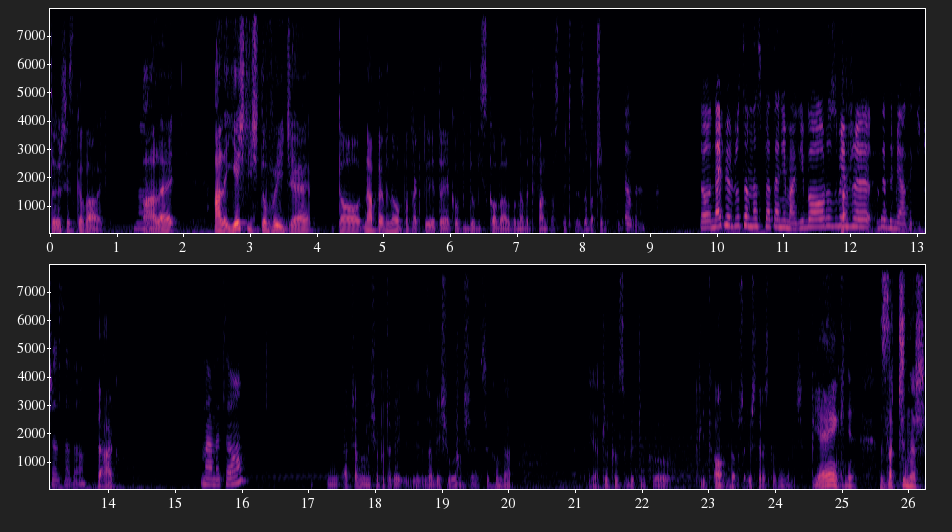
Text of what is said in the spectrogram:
To już jest kawałek. No. Ale, ale jeśli ci to wyjdzie, to na pewno potraktuję to jako widowiskowe albo nawet fantastyczne. Zobaczymy. Dobra. To najpierw rzucam na splatanie magii, bo rozumiem, Tak. że będę miała taki czas na to. Tak. Mamy to. A czemu mi się, poczekaj, zawiesiło mi się, sekunda. Ja tylko sobie tylko klik. O, dobrze, już teraz powinno być. Pięknie. Zaczynasz,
